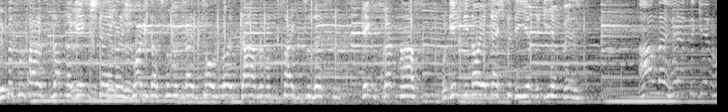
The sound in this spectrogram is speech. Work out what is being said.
Wir müssen uns alle zusammen dagegen stellen und ich freue mich, dass 35.000 Leute da sind, um ein Zeichen zu setzen gegen Fremdenhass und gegen die neue Rechte, die hier regieren will. Alle Hände gehen.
